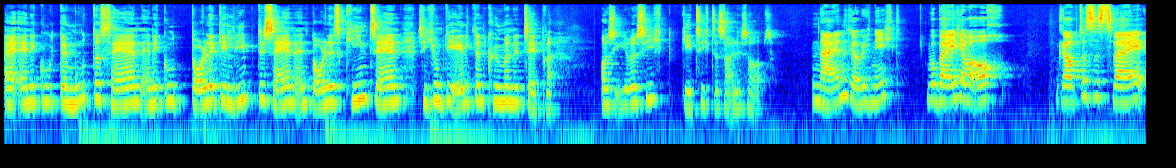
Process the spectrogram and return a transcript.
äh, eine gute Mutter sein, eine gut tolle Geliebte sein, ein tolles Kind sein, sich um die Eltern kümmern etc. Aus Ihrer Sicht geht sich das alles aus? Nein, glaube ich nicht. Wobei ich aber auch glaube, dass es zwei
